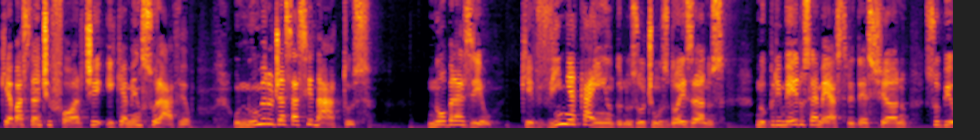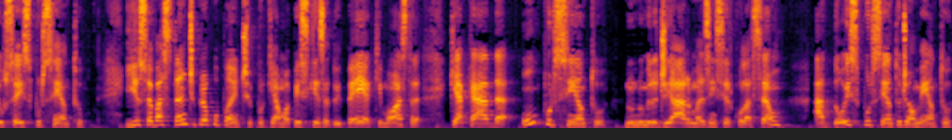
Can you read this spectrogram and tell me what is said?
que é bastante forte e que é mensurável. O número de assassinatos no Brasil, que vinha caindo nos últimos dois anos, no primeiro semestre deste ano subiu 6%. E isso é bastante preocupante, porque há uma pesquisa do IPEA que mostra que a cada 1% no número de armas em circulação, a 2% de aumento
